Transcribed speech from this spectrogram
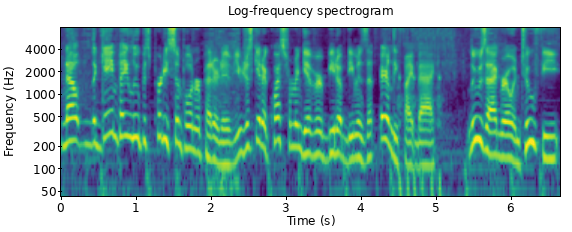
Now, the gameplay loop is pretty simple and repetitive. You just get a quest from a giver, beat up demons that barely fight back, lose aggro in two feet,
